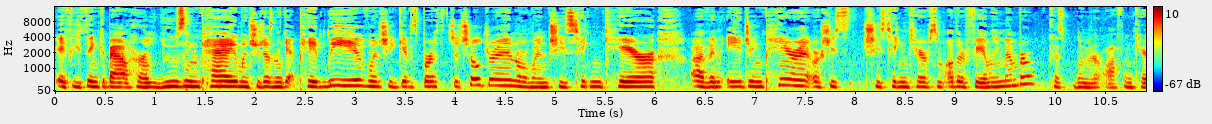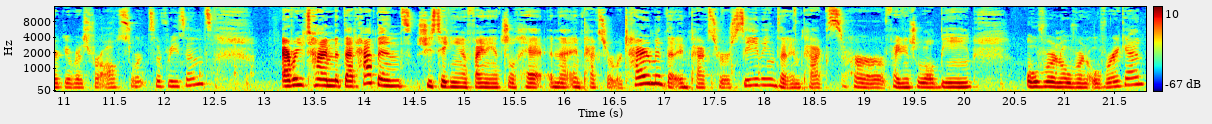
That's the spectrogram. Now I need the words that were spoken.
if you think about her losing pay when she doesn't get paid leave, when she gives birth to children, or when she's taking care of an aging parent, or she's she's taking care of some other family member, because women are often caregivers for all sorts of reasons. Every time that that happens, she's taking a financial hit, and that impacts her retirement, that impacts her savings, that impacts her financial well being over and over and over again.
